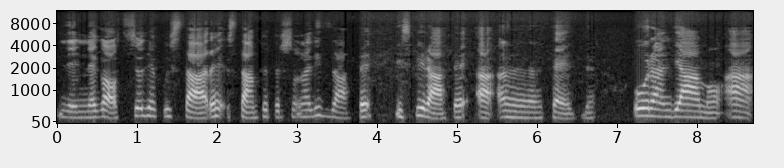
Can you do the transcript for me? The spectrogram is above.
nel negozio di acquistare stampe personalizzate ispirate a TED. Ora andiamo a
